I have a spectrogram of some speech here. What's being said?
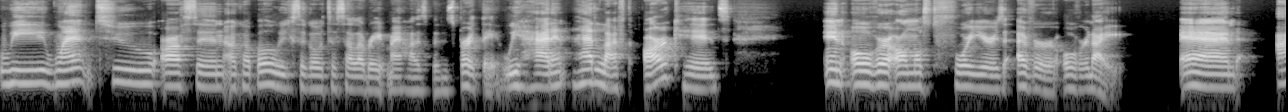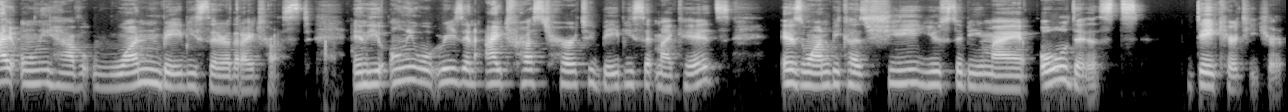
we went to Austin a couple of weeks ago to celebrate my husband's birthday. We hadn't had left our kids in over almost four years ever overnight. And I only have one babysitter that I trust. And the only reason I trust her to babysit my kids is one because she used to be my oldest daycare teacher.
